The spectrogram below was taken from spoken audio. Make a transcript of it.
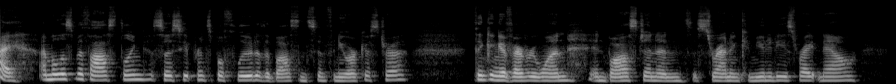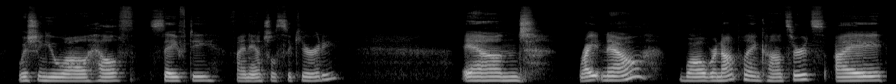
Hi, I'm Elizabeth Ostling, Associate Principal Flute of the Boston Symphony Orchestra. Thinking of everyone in Boston and the surrounding communities right now, wishing you all health, safety, financial security. And right now, while we're not playing concerts, I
